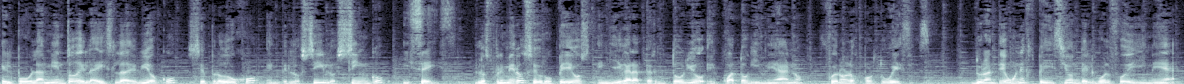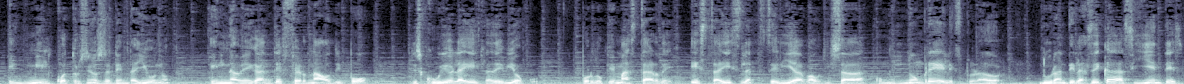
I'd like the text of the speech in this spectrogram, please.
el poblamiento de la isla de Bioko se produjo entre los siglos V y VI. Los primeros europeos en llegar a territorio ecuatoguineano fueron los portugueses. Durante una expedición del Golfo de Guinea en 1471, el navegante Fernando de Po descubrió la isla de Bioko, por lo que más tarde esta isla sería bautizada con el nombre del explorador. Durante las décadas siguientes,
